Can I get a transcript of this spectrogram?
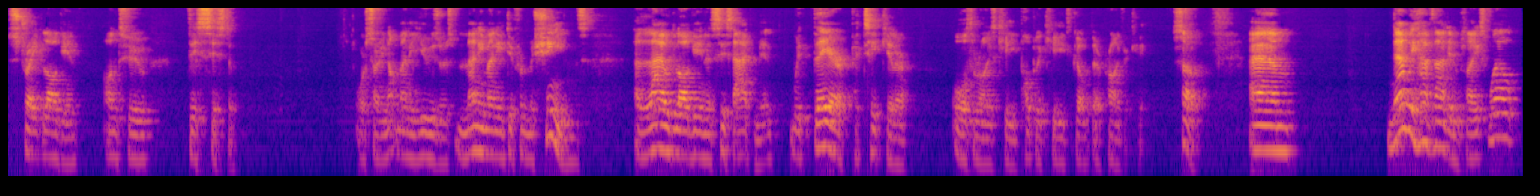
straight login onto this system or sorry, not many users, many, many different machines allowed login as sysadmin with their particular authorized key, public key to go with their private key. So, um, now we have that in place. Well,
